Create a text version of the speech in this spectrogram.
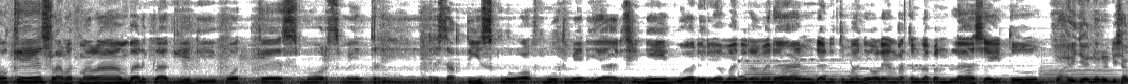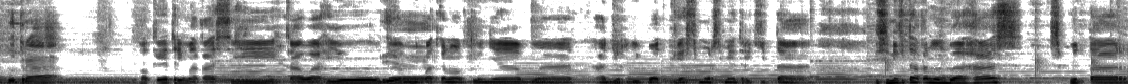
Oke, selamat malam. Balik lagi di podcast Morse Metri, Trisakti School of Multimedia. Di sini gua dari Amani Ramadan dan ditemani oleh angkatan 18 yaitu Wahyu Janurudi Saputra. Oke, terima kasih Kak Wahyu udah Iya. menyempatkan waktunya buat hadir di podcast Morse Metri kita. Di sini kita akan membahas seputar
